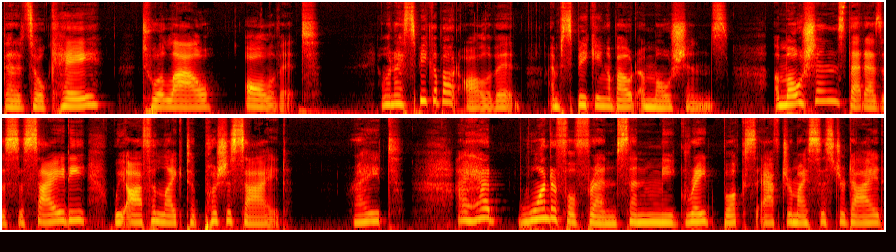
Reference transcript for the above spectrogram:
that it's okay to allow all of it. And when I speak about all of it, I'm speaking about emotions. Emotions that as a society we often like to push aside, right? I had wonderful friends send me great books after my sister died,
